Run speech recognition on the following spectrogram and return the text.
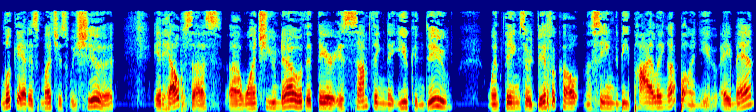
look at as much as we should it helps us uh, once you know that there is something that you can do when things are difficult and seem to be piling up on you. Amen.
